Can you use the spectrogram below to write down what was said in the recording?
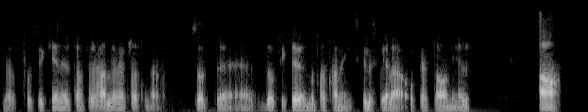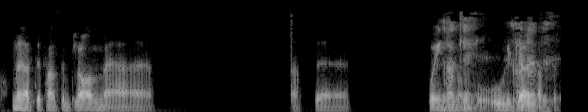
med- på cykeln utanför hallen jag pratade med honom. Så att eh, då fick jag reda på att han inte skulle spela och att Daniel, ja, men att det fanns en plan med eh, att eh, få in honom Okej. på olika Ja, platser.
